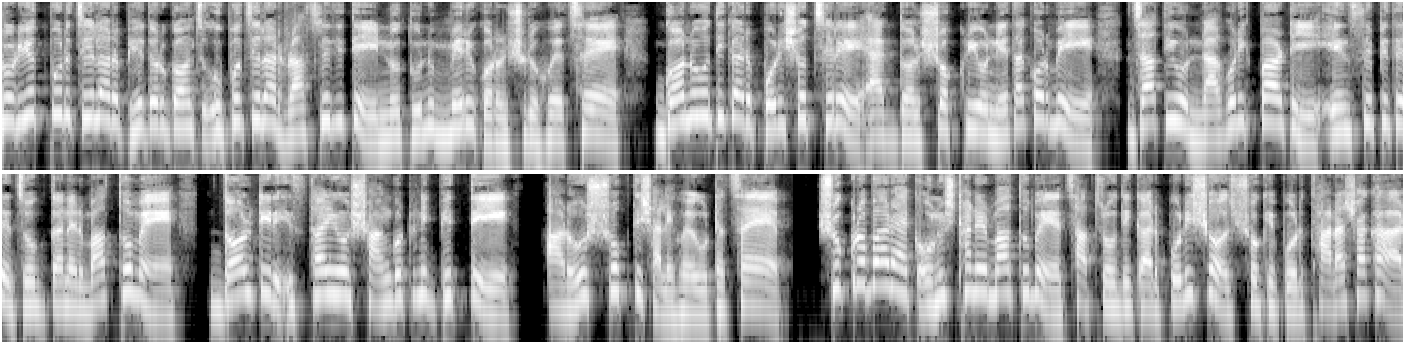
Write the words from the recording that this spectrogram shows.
শরীয়তপুর জেলার ভেদরগঞ্জ উপজেলার রাজনীতিতে নতুন মেরুকরণ শুরু হয়েছে। গণ অধিকার পরিষদ ছেড়ে একদল সক্রিয় নেতাকর্মী জাতীয় নাগরিক পার্টি এনসিপিতে যোগদানের মাধ্যমে দলটির স্থানীয় সাংগঠনিক ভিত্তি আরও শক্তিশালী হয়ে উঠেছে। শুক্রবার এক অনুষ্ঠানের মাধ্যমে ছাত্র অধিকার পরিষদ সখীপুর থানা শাখার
